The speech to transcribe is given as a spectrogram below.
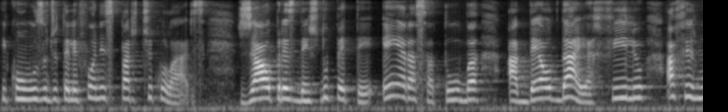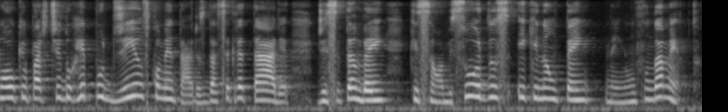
e com uso de telefones particulares. Já o presidente do PT em Aracatuba, Adel Daia Filho, afirmou que o partido repudia os comentários da secretária. Disse também que são absurdos e que não têm nenhum fundamento.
